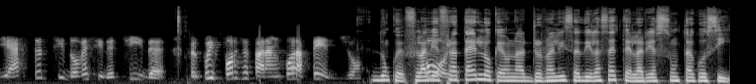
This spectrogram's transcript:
di esserci dove si decide, per cui forse fare ancora peggio. Dunque Flavia Poi, Fratello, che è una giornalista di La Sette, l'ha riassunta così:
